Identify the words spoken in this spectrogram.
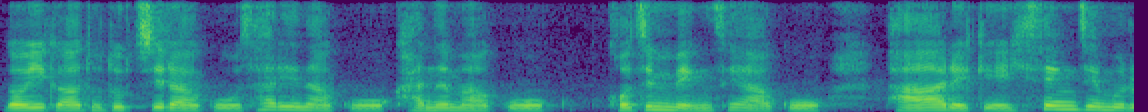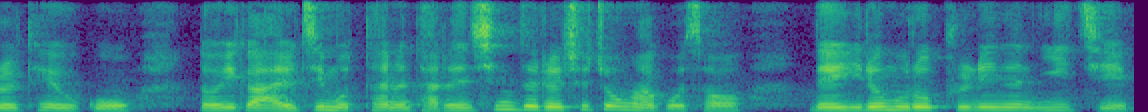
너희가 도둑질하고 살인하고 간음하고 거짓 맹세하고 바알에게 희생 제물을 태우고 너희가 알지 못하는 다른 신들을 추종하고서 내 이름으로 불리는 이 집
